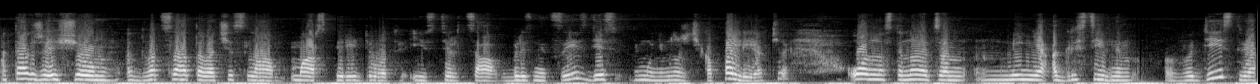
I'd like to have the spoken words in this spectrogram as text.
А также еще 20 числа Марс перейдет из Тельца в Близнецы. Здесь ему немножечко полегче. Он становится менее агрессивным в действиях,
